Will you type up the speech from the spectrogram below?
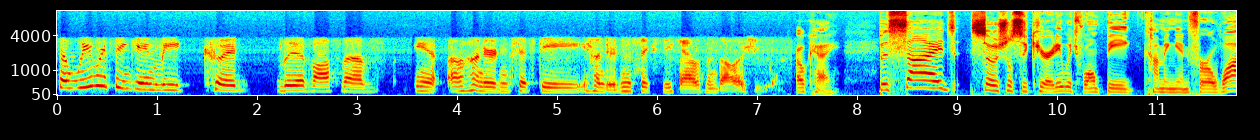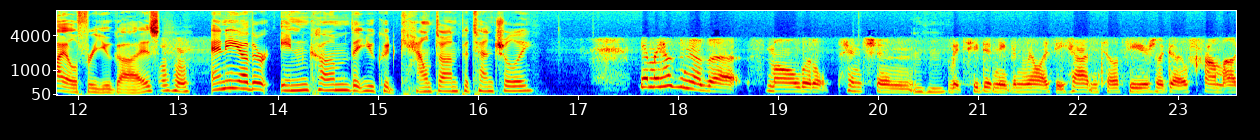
So we were thinking we could live off of you know, $150,000, $160,000 a year. Okay. Besides Social Security, which won't be coming in for a while for you guys, mm-hmm. any other income that you could count on potentially? Yeah, my husband has a small little pension, mm-hmm. which he didn't even realize he had until a few years ago from a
